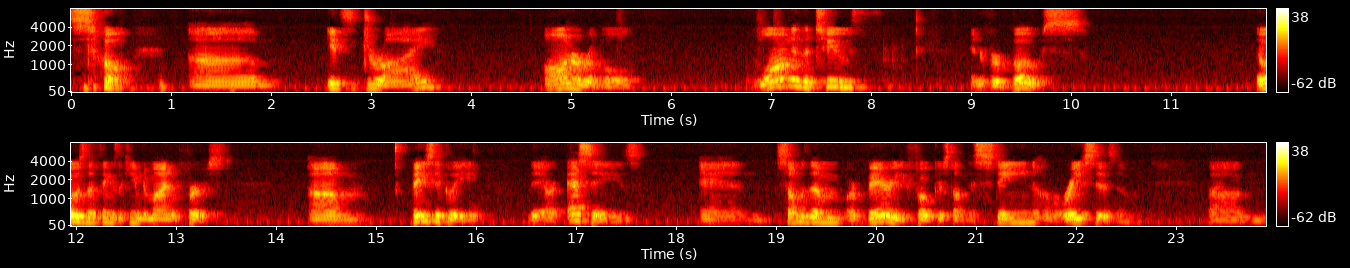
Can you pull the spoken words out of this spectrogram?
So, um, it's dry, honorable, long in the tooth, and verbose. Those are the things that came to mind at first. Um, basically, they are essays, and some of them are very focused on the stain of racism. Um,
